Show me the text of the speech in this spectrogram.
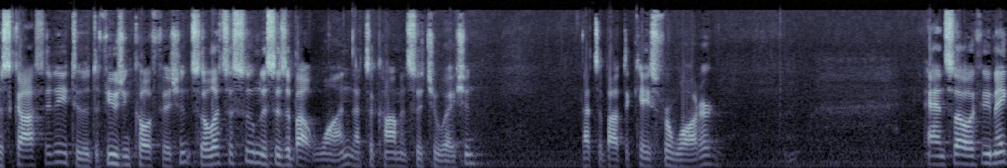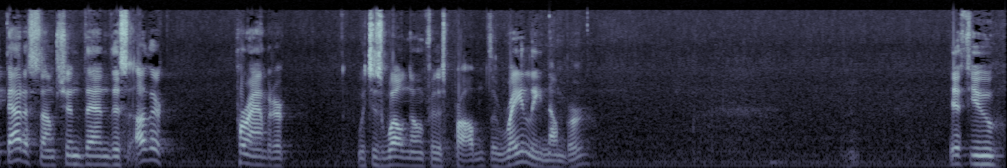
viscosity to the diffusion coefficient. So let's assume this is about 1. That's a common situation. That's about the case for water. And so if we make that assumption, then this other parameter, which is well known for this problem, the Rayleigh number, if you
